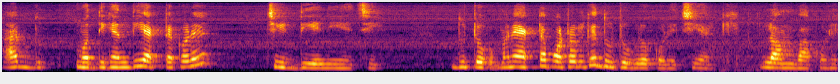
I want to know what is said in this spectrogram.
আর মধ্যিখান দিয়ে একটা করে চিট দিয়ে নিয়েছি। দুটো মানে একটা পটলকে দু টুকরো করেছি আর কি, লম্বা করে।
